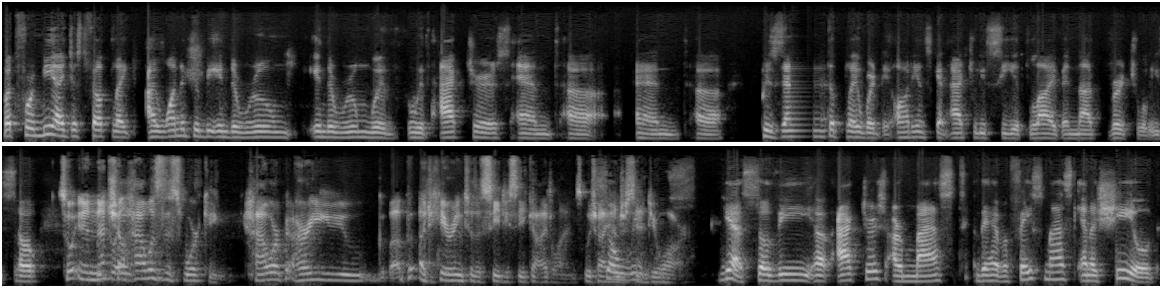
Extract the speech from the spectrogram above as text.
but for me i just felt like i wanted to be in the room in the room with with actors and uh, and uh, present a play where the audience can actually see it live and not virtually. So so in a nutshell how is this working? How are, how are you adhering to the cdc guidelines which i understand we, you are? Yes so the uh, actors are masked. They have a face mask and a shield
